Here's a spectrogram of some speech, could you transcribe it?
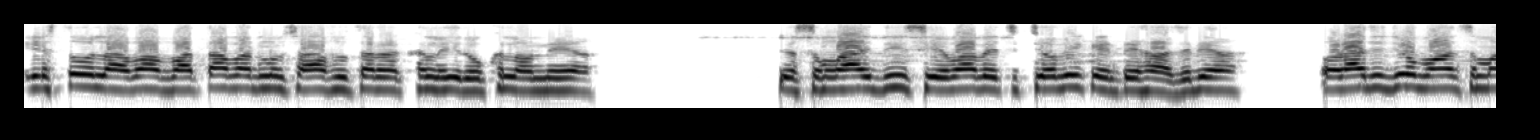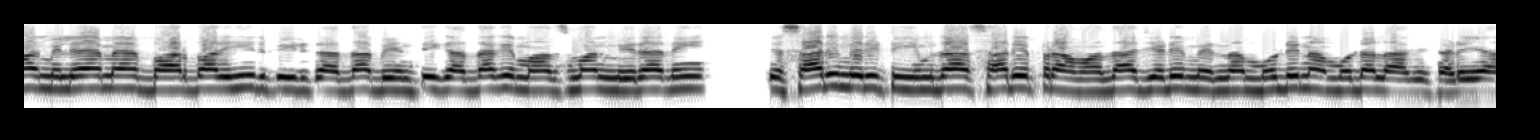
ਇਸ ਤੋਂ ਇਲਾਵਾ ਵਾਤਾਵਰਣ ਨੂੰ ਸਾਫ਼ ਸੁਥਰਾ ਰੱਖਣ ਲਈ ਰੁੱਖ ਲਾਉਂਦੇ ਆ ਤੇ ਸਮਾਜ ਦੀ ਸੇਵਾ ਵਿੱਚ 24 ਘੰਟੇ ਹਾਜ਼ਰ ਆ ਔਰ ਅੱਜ ਜੋ ਮਾਨ ਸਨਮਾਨ ਮਿਲਿਆ ਮੈਂ ਬਾਰ-ਬਾਰ ਹੀ ਰਿਪੀਟ ਕਰਦਾ, ਬੇਨਤੀ ਕਰਦਾ ਕਿ ਮਾਨ ਸਨਮਾਨ ਮੇਰਾ ਨਹੀਂ ਤੇ ਸਾਰੀ ਮੇਰੀ ਟੀਮ ਦਾ, ਸਾਰੇ ਭਰਾਵਾਂ ਦਾ, ਜਿਹੜੇ ਮੇਰੇ ਨਾਲ ਮੋਢੇ ਨਾਲ ਮੋਢਾ ਲਾ ਕੇ ਖੜੇ ਆ।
